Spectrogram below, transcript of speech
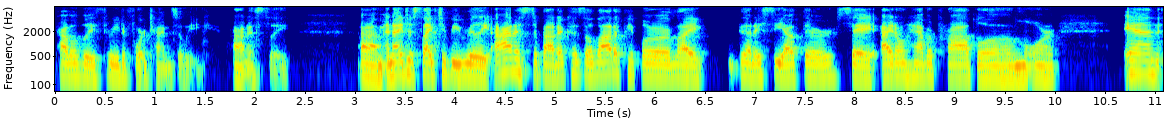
probably three to four times a week honestly um, and I just like to be really honest about it because a lot of people are like, that I see out there say, I don't have a problem, or, and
